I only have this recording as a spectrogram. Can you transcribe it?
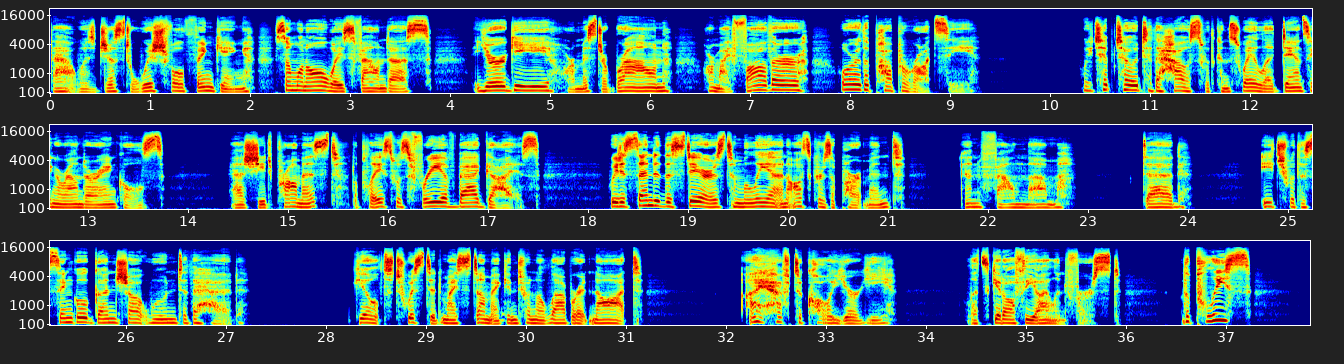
That was just wishful thinking. Someone always found us. Yurgi, or Mr. Brown, or my father, or the paparazzi. We tiptoed to the house with Consuela dancing around our ankles. As she'd promised, the place was free of bad guys. We descended the stairs to Malia and Oscar's apartment and found them. Dead, each with a single gunshot wound to the head. Guilt twisted my stomach into an elaborate knot. I have to call Yurgi. Let's get off the island first. The police.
